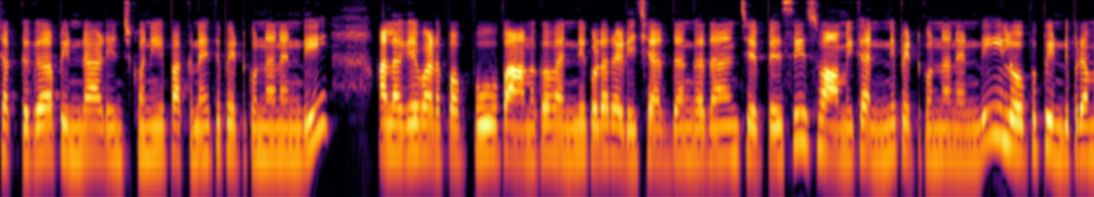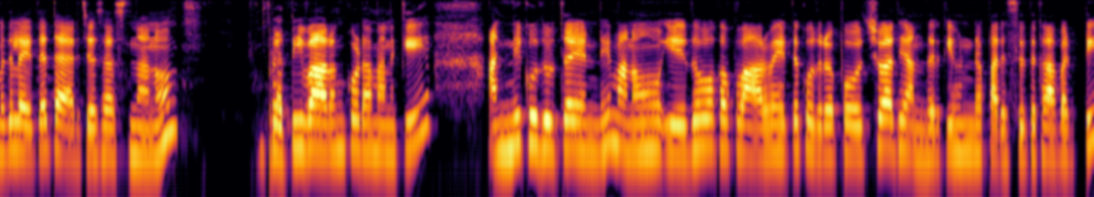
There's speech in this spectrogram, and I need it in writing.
చక్కగా పిండి ఆడించుకొని పక్కన అయితే పెట్టుకున్నానండి. అలాగే వడపప్పు పానకం అవన్నీ కూడా రెడీ చేద్దాం కదా అని చెప్పేసి స్వామికి అన్నీ పెట్టుకున్నానండి. ఈ లోపు పిండి ప్రమిదలు అయితే తయారు చేసేస్తున్నాను. ప్రతి వారం కూడా మనకి అన్నీ కుదురుతాయండి. మనం ఏదో ఒక వారం అయితే కుదరకపోవచ్చు అది అందరికీ ఉండే పరిస్థితి కాబట్టి.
